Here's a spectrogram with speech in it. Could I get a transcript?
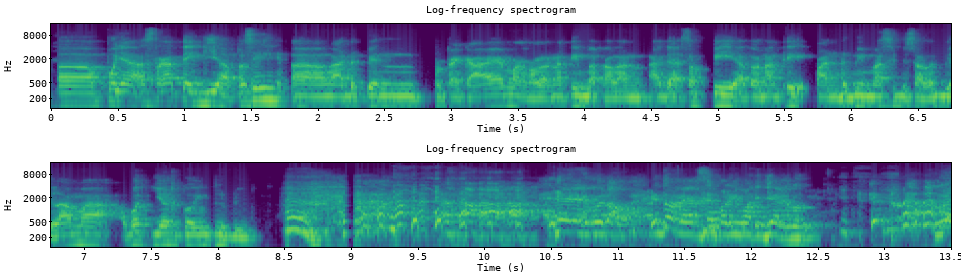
eh, punya strategi apa sih eh, ngadepin PPKM kalau nanti bakalan agak sepi atau nanti pandemi masih bisa lebih lama? What you're going to do? Iya, iya, gue tau. Itu reaksi paling wajar gue. Ya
